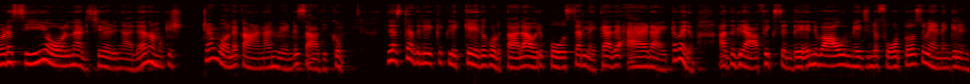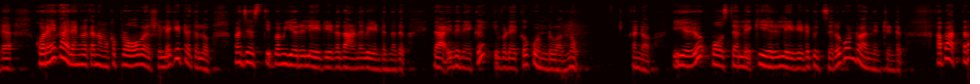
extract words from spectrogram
ഇവിടെ സി ഓൾ എന്ന് അടിച്ചു കഴിഞ്ഞാൽ നമുക്ക് ഇഷ്ടം പോലെ കാണാൻ വേണ്ടി സാധിക്കും. ജസ്റ്റ് അതിലേക്ക് ക്ലിക്ക് ചെയ്ത് കൊടുത്താൽ ആ ഒരു പോസ്റ്ററിലേക്ക് അത് ആഡ് ആയിട്ട് വരും. അത് ഗ്രാഫിക്സ് ഉണ്ട് ഇനി വാവ് ഇമേജിന്റെ ഫോട്ടോസ് വേണമെങ്കിലുണ്ട്. കുറേ കാര്യങ്ങളൊക്കെ നമുക്ക് പ്രോ വേർഷനിലേക്ക് കിട്ടത്തുള്ളൂ. അപ്പോൾ ജസ്റ്റ് ഇപ്പം ഈ ഒരു ലേഡിയുടേതാണ് വേണ്ടുന്നത്. ഇതാ ഇതിനേക്ക് ഇവിടേക്ക് കൊണ്ടുവന്നു. കണ്ടോ? ഈ ഒരു പോസ്റ്ററിലേക്ക് ഈ ഒരു ലേഡിയുടെ പിക്ചർ കൊണ്ടുവന്നിട്ടുണ്ട്. അപ്പോൾ അത്ര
